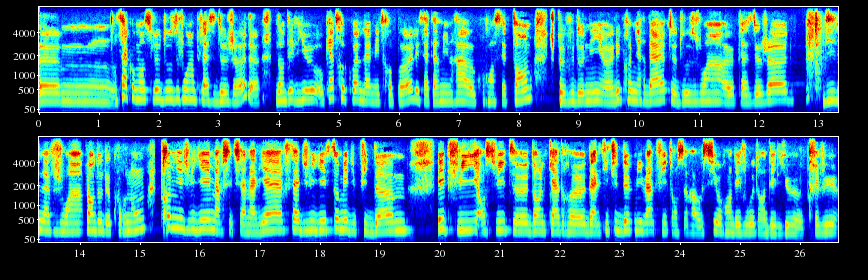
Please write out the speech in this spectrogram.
Euh, ça commence le 12 juin, place de Jode, dans des lieux aux quatre coins de la métropole, et ça terminera au courant septembre. Je peux vous donner euh, les premières dates 12 juin, place de Jode, 19 juin, plan d'eau de Cournon. 1er juillet, marché de Chamalières. 7 juillet, sommet du Puy-de-Dôme. Et puis ensuite, dans le cadre d'Altitude 2028, on sera aussi au rendez-vous vous dans des lieux euh, prévus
